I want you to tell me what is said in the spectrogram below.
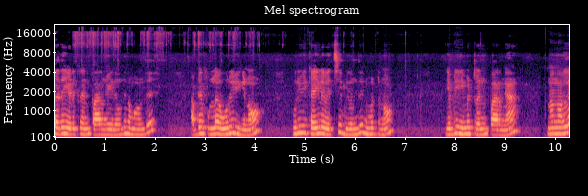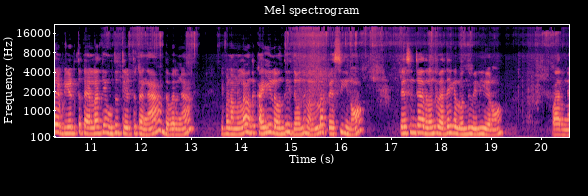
விதையை எடுக்கிறேன்னு பாருங்கள் இதை வந்து நம்ம வந்து அப்படியே ஃபுல்லாக உருவிக்கணும். உருவி கையில் வச்சு இப்படி வந்து நிமிட்டணும். எப்படி நிமிட்டுறேன்னு பாருங்கள் நான் நல்லா இப்படி எடுத்துட்டேன். எல்லாத்தையும் உதுத்து எடுத்துட்டேங்க. இந்த பாருங்க. இப்போ நம்மளாம் வந்து கையில் வந்து இதை வந்து நல்லா பெசியணும். பெசிஞ்சால் அதில் வந்து விதைகள் வந்து வெளியேறும். பாருங்க.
